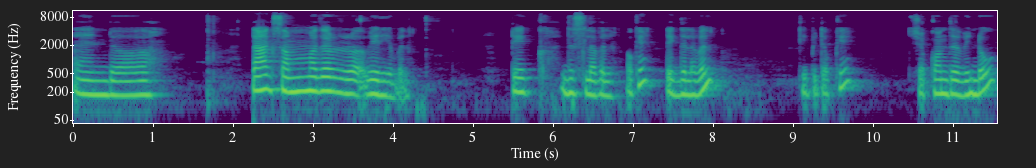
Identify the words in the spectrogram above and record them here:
And uh, tag some other uh, variable. Take this level okay? Take the level. Keep it okay? Check on the window.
